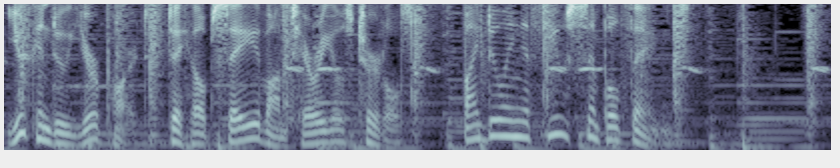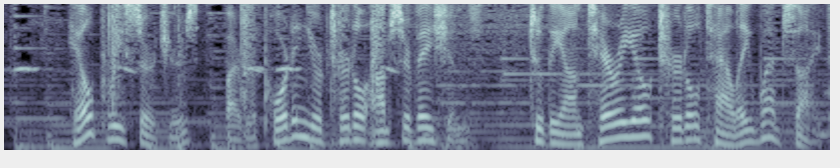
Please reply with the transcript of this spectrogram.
You can do your part to help save Ontario's turtles by doing a few simple things. Help researchers by reporting your turtle observations to the Ontario Turtle Tally website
